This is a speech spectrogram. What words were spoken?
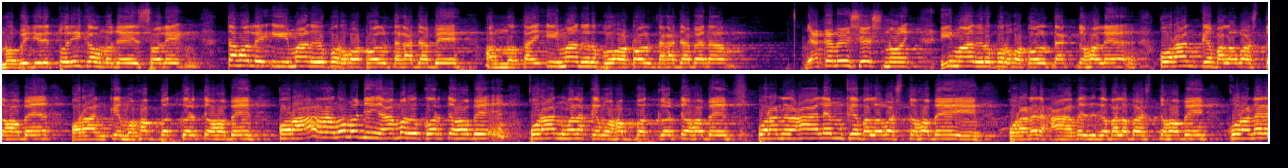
নবীজির তরিকা অনুযায়ী চলে, তাহলে ইমানের উপর অটল টাকা যাবে, অন্যথায় ইমানের উপর অটল টাকা যাবে না। এখানে শেষ নয়। ইমানের উপর অটল থাকতে হলে কোরআনকে ভালোবাসতে হবে, কোরআনকে মহব্বত করতে হবে, কোরআন অনুযায়ী আমল করতে হবে, কোরআনওয়ালাকে মহব্বত করতে হবে, কোরআনের আলেমকে ভালোবাসতে হবে, কোরআনের হাফেজকে ভালোবাসতে হবে, কোরআনের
